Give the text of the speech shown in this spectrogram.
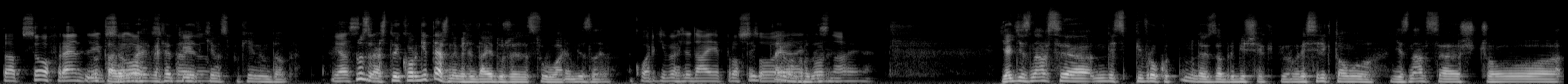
та все, friendly, Ну, все. він виглядає таким спокійним добре. Ясно. Ну, зрештою, Коргі теж не виглядає дуже суворим і злим. Коргі виглядає просто, Та й я не знаю. Я дізнався ну, десь півроку, ну десь добре більше як півроку, десь рік тому дізнався, що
